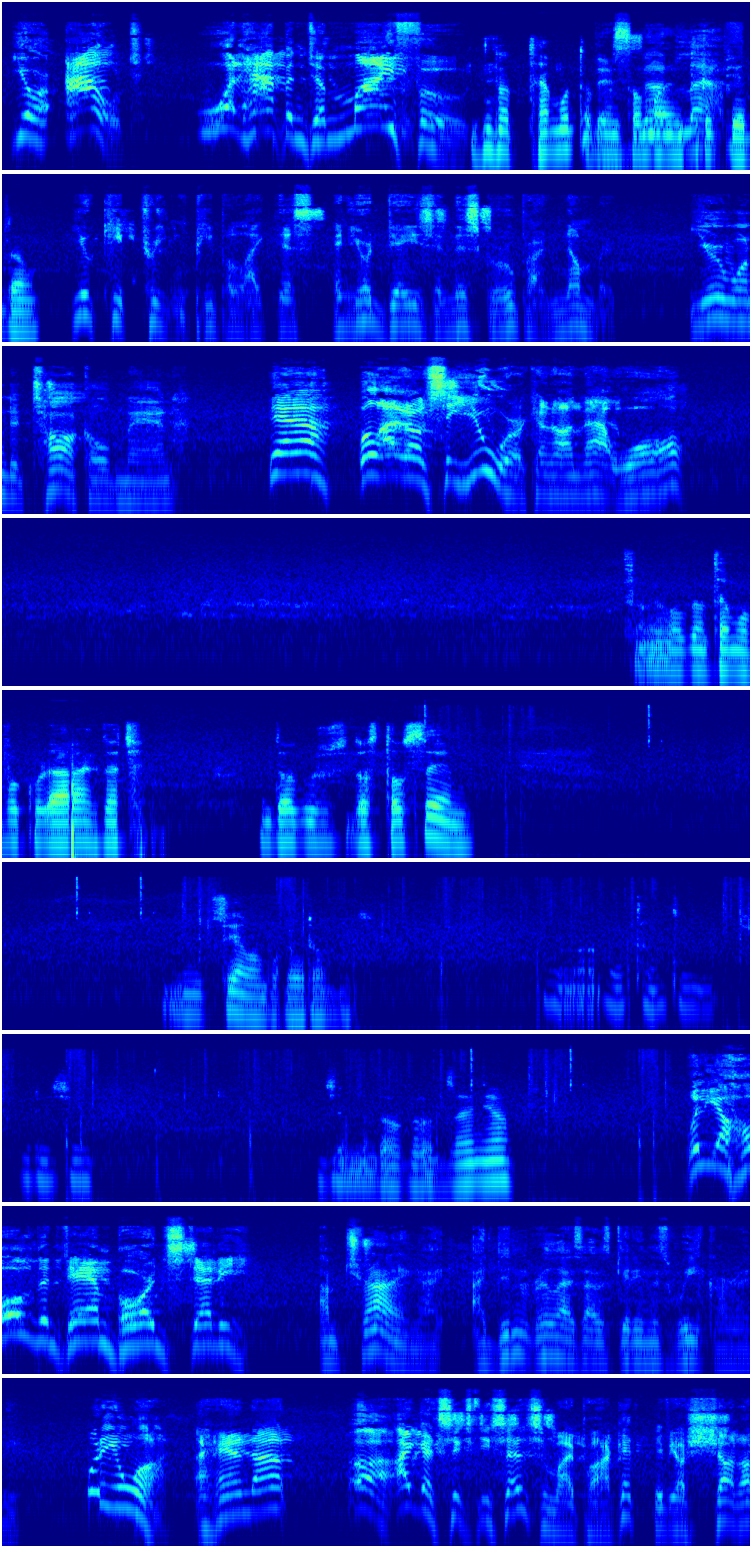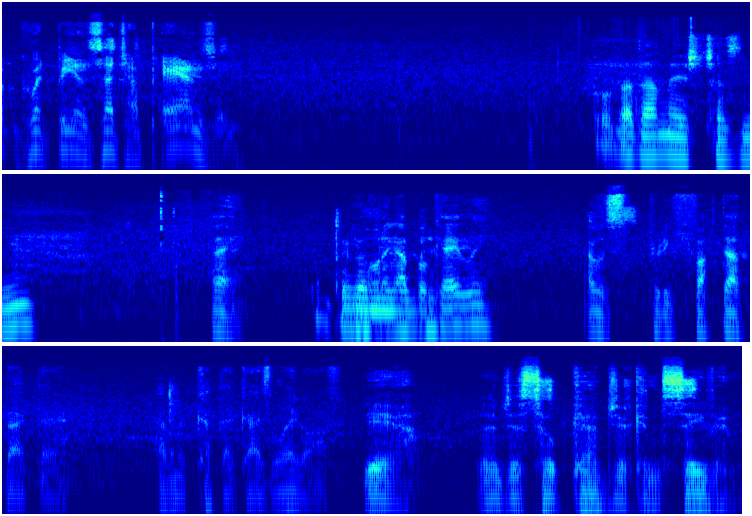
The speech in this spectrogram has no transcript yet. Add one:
You're out! What happened to my food? No temu to bym There's po none moim left. trupie dał. You keep treating people like this, and your days in this group are numbered. You're one to talk, old man. Yeah? Well, I don't see you working on that wall. Co my mogłem temu w okularach dać? Dog już dostał syn. No, Co ja mam w ogóle robić? No, no to, to gryzie. Idziemy do ogrodzenia. Will you hold the damn board steady? I'm trying. I, I didn't realize I was getting this weak already. What do you want? A handout? Ah, I got 60 cents in my pocket if you'll shut up and quit being such a pansy. Pogadamy jeszcze z nim. Hey, Tam you holding up okay, Lee? I was pretty fucked up back there, having to cut that guy's leg off. Yeah, I just hope Katja can save him.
